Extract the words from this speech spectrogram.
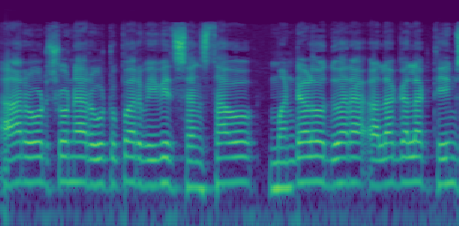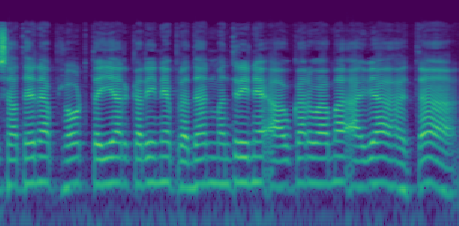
આ રોડ શોના રૂટ ઉપર વિવિધ સંસ્થાઓ, મંડળો દ્વારા અલગ અલગ થીમ સાથેના ફ્લોટ તૈયાર કરીને પ્રધાનમંત્રીને આવકારવામાં આવ્યા હતા.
